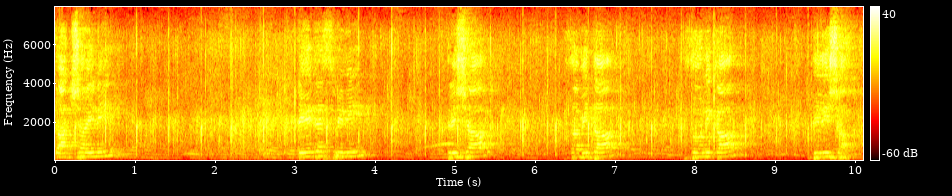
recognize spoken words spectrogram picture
ದಾಕ್ಷಾಯಿನಿ ತೇಜಸ್ವಿನಿ, ತ್ರಿಷಾ, ಸವಿತಾ, ಸೋನಿಕಾ, ದಿಲೀಶಾ.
